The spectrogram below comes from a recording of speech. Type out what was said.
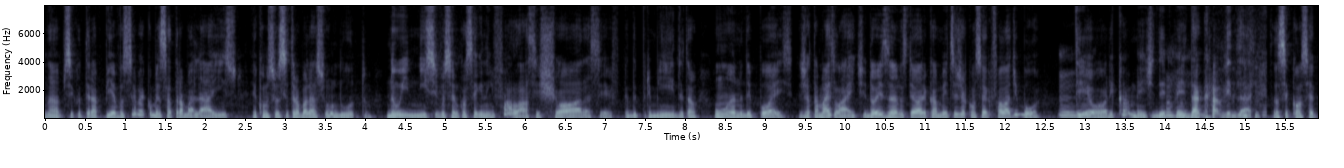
na psicoterapia você vai começar a trabalhar isso. É como se você trabalhasse um luto. No início você não consegue nem falar. Você chora, você fica deprimido e tal. Um ano depois, já tá mais light. Dois anos, teoricamente, você já consegue falar de boa. Uhum. Teoricamente, depende uhum. da gravidade. Então você consegue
